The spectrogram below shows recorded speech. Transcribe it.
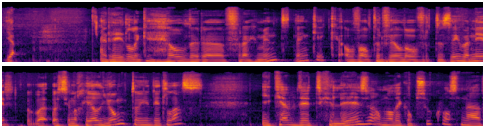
Ja, een redelijk helder eh, fragment, denk ik. Al valt er veel over te zeggen. Wanneer, wa- was je nog heel jong toen je dit las? Ik heb dit gelezen omdat ik op zoek was naar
